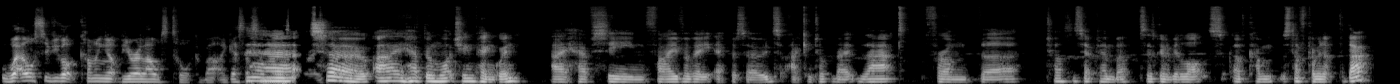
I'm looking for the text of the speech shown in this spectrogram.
what else have you got coming up? You're allowed to talk about. I guess that's Uh, so I have been watching Penguin. I have seen five of eight episodes. I can talk about that from the 12th of September. So there's going to be lots of com- stuff coming up for that.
